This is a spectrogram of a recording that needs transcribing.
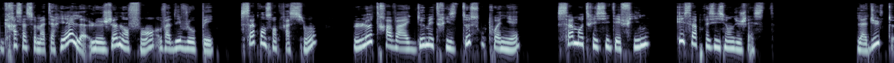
Grâce à ce matériel, le jeune enfant va développer sa concentration, le travail de maîtrise de son poignet, sa motricité fine et sa précision du geste. L'adulte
